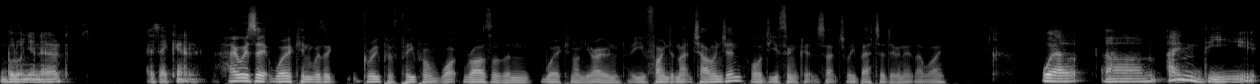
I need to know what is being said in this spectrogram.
Bologna Nerd as I can. How is it working with a group of people and what rather than working on your own? Are you finding that challenging, or do you think it's actually better doing it that way? Well, um, I'm the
